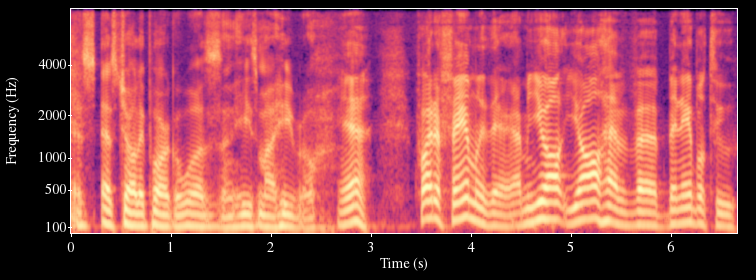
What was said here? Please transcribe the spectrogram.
as as Charlie Parker was, and he's my hero. yeah. Quite a family there. I mean, you all you all have uh, been able to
